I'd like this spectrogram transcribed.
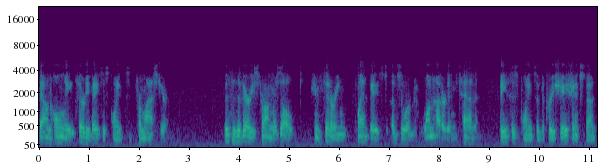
down only 30 basis points from last year. This is a very strong result considering plant-based absorbed 110 basis points of depreciation expense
